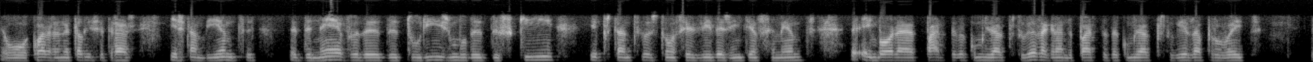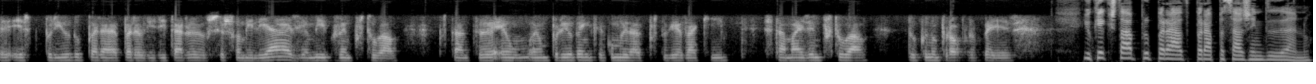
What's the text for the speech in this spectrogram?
ou a quadra natalícia traz este ambiente de neve, de, de turismo, de, de ski e, portanto, estão a ser vividas intensamente, embora a parte da comunidade portuguesa, a grande parte da comunidade portuguesa aproveite eh, este período para, para visitar os seus familiares e amigos em Portugal. Portanto, é um, é um período em que a comunidade portuguesa aqui está mais em Portugal do que no próprio país. E o que é que está preparado para a passagem de ano?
